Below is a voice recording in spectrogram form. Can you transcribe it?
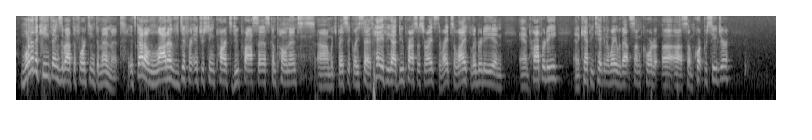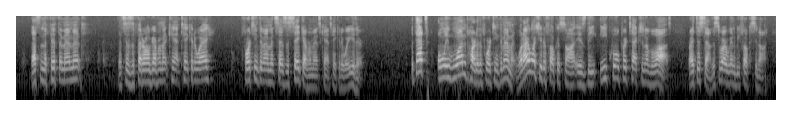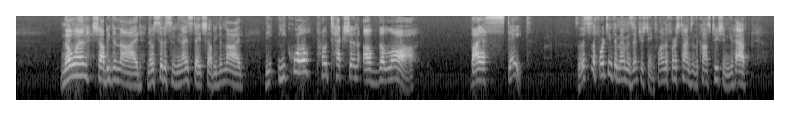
One of the key things about the 14th Amendment, it's got a lot of different interesting parts, due process components, um, which basically says, hey, if you got due process rights, the right to life, liberty, and, and property, and it can't be taken away without some court, uh, uh, some court procedure, that's in the Fifth Amendment. That says the federal government can't take it away. 14th Amendment says the state governments can't take it away either. But that's only one part of the 14th Amendment. What I want you to focus on is the equal protection of the laws. Write this down. This is what we're going to be focusing on. No one shall be denied, no citizen of the United States shall be denied the equal protection of the law by a state. So this is the 14th Amendment is interesting. It's one of the first times in the Constitution you have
